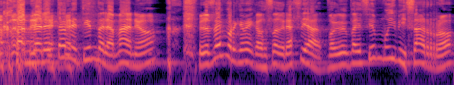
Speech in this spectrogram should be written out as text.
cuando le está metiendo la mano. Pero ¿sabes por qué me causó gracia? Porque me pareció muy bizarro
